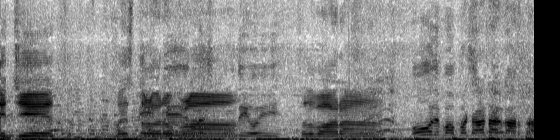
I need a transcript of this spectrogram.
ਨੇਜੇ ਮਸਤਲ ਰਫਲਾਂ ਤਲਵਾਰਾਂ। ਉਹ ਤੇ ਬਾਬਾ ਟਾਟਾ ਕਰਦਾ।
